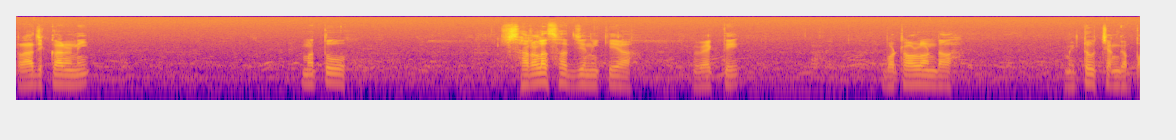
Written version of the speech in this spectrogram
ರಾಜಕಾರಣಿ ಮತ್ತು ಸರಳ ಸಜ್ಜನಿಕೆಯ ವ್ಯಕ್ತಿ ಬೊಟಾಳೊಂಡ ಮಿಟ್ಟು ಚಂಗಪ್ಪ.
